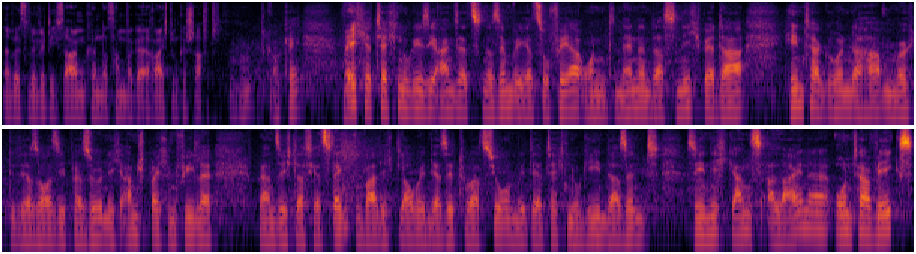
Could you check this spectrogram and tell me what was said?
Äh, bis wir wirklich sagen können, das haben wir erreicht und geschafft. Mhm, okay. Welche Technologie Sie einsetzen, da sind wir jetzt so fair und nennen das nicht. Wer da Hintergründe haben möchte, der soll sie persönlich ansprechen. Viele werden sich das jetzt denken, weil ich glaube, in der Situation mit der Technologien, da sind Sie nicht ganz alleine unterwegs.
